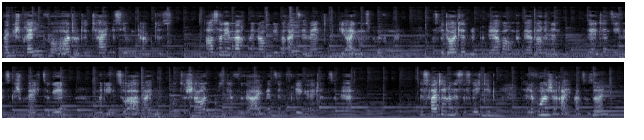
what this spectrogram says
bei Gesprächen vor Ort und in Teilen des Jugendamtes. Außerdem machen wir noch, wie bereits erwähnt, die Eignungsprüfungen. Das bedeutet, mit Bewerber und Bewerberinnen sehr intensiv ins Gespräch zu gehen und mit ihnen zu arbeiten und zu schauen, ob sie dafür geeignet sind, Pflegeeltern zu werden. Des Weiteren ist es wichtig, telefonisch erreichbar zu sein.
